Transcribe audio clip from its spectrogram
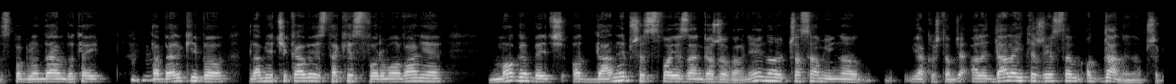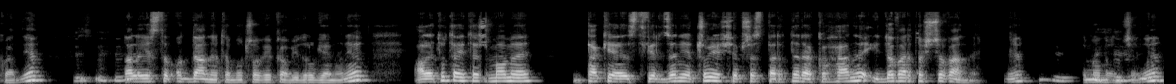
spoglądałem do tej Mhm. tabelki, bo dla mnie ciekawe jest takie sformułowanie, mogę być oddany przez swoje zaangażowanie, no czasami no jakoś tam, ale dalej też jestem oddany na przykład, nie? Mhm. Dalej jestem oddany temu człowiekowi drugiemu, nie? Ale tutaj też mamy takie stwierdzenie, czuję się przez partnera kochany i dowartościowany, nie? Mhm. W tym momencie, Mhm. nie?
